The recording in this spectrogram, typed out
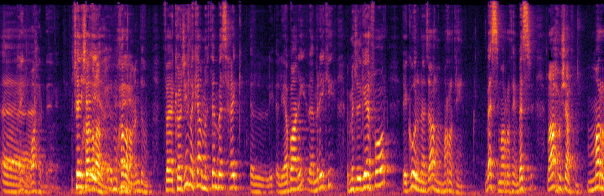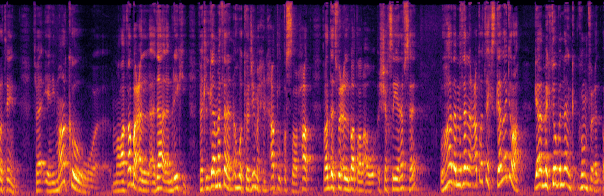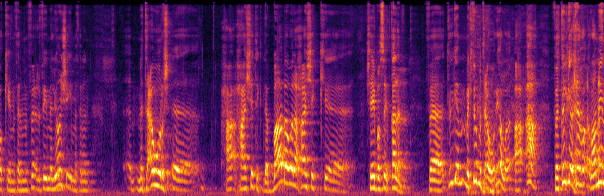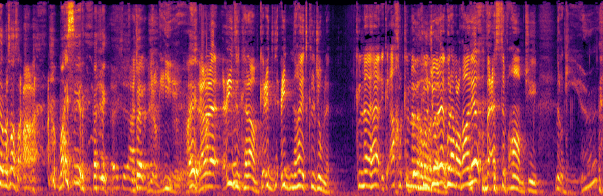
آه، أي واحد يعني. شيء شيء مخضرم. مخضرم إيه. عندهم. فكوجيما كان مهتم بس حق ال- الياباني الأمريكي Metal Gear 4 يقول إنه زارهم مرتين. بس مرتين. بس راح وشافهم مرتين. فيعني ماكو مراقبة على الأداء الأمريكي. فتلقاه مثلا هو كوجيما الحين حاط القصة وحاط ردة فعل البطل أو الشخصية نفسها. وهذا مثلا عطى text. قال أقرأ. قال مكتوب إنه يكون منفعل. okay مثلا منفعل في مليون شيء مثلا. متعور ش- آه، حاشتك دبابة ولا حاشك آه، شيء بسيط قلم فتلقى مكتوب متعور يلا آه آه فتلقى الحين رامين الرصاصة آه ما يصير إيه. لا لا عيد الكلام عيد عيد نهاية كل جملة كل نها... آخر كلمة من كل جملة. قولها مرة ثانية مع استفهام شي Metal Gear.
